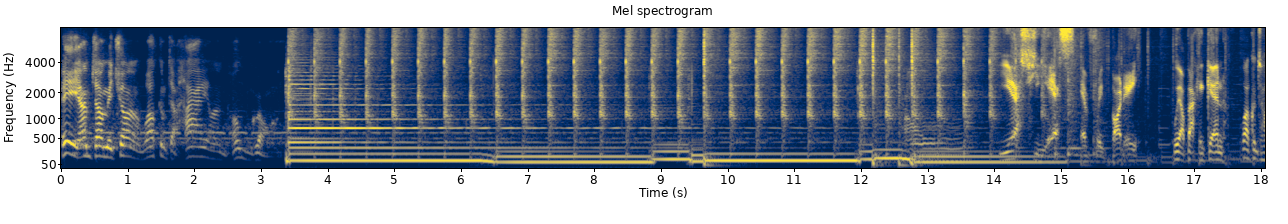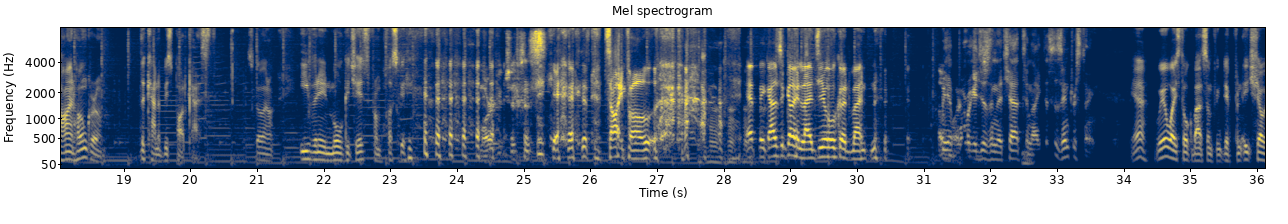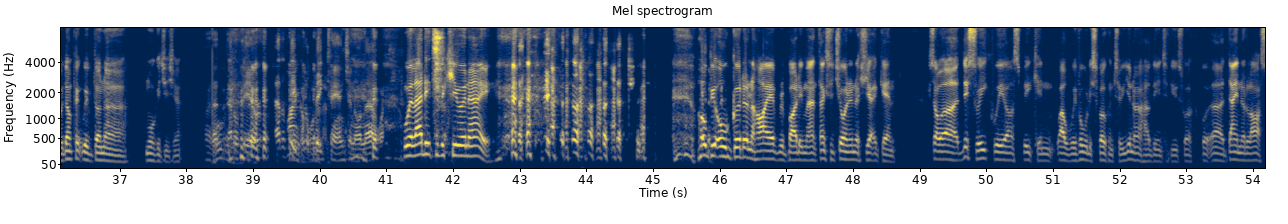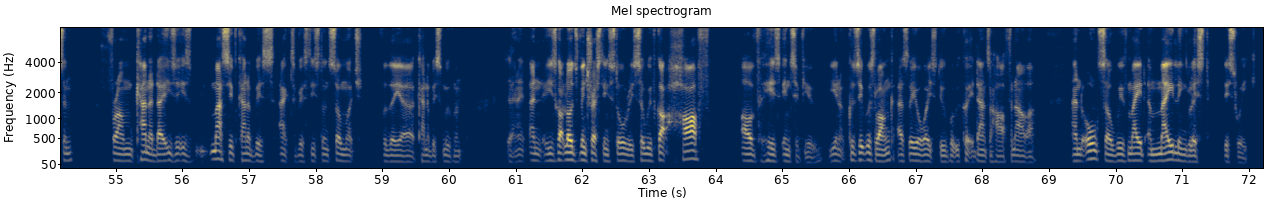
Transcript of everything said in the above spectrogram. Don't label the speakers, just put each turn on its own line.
Hey, I'm Tommy Chong. Welcome to High on Homegrown.
Yes, yes, everybody. We are back again. Welcome to High on Homegrown, the cannabis podcast. What's going on? Even in mortgages from Husky.
mortgages.
yeah, typo. Epic. How's it going, lads? You all good, man?
We have mortgages in the chat tonight. This is interesting.
yeah, we always talk about something different each show. I don't think we've done uh, mortgages yet.
Oh, that, that'll be a, that'll be a real big tangent on that one.
We'll add it to the Q and A. Hope you're all good and high, everybody, man. Thanks for joining us yet again. So uh, this week we are speaking. Well, we've already spoken to you know how the interviews work, but uh, Dana Larsen from Canada. He's massive cannabis activist. He's done so much for the uh, cannabis movement, and, and he's got loads of interesting stories. So we've got half of his interview, you know, because it was long as they always do, but we cut it down to half an hour. And also we've made a mailing list this week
